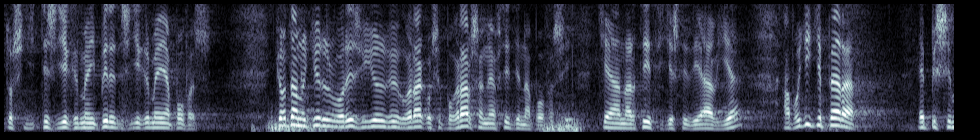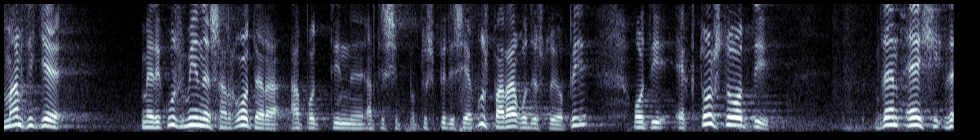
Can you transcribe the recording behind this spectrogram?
το, συγκ- τη συγκεκριμένη, πήρε τη συγκεκριμένη απόφαση. Και όταν ο κύριος Βορύδης και ο κύριος Γρηγοράκος υπογράψανε αυτή την απόφαση και αναρτήθηκε στη διάβγεια, από εκεί και πέρα επισημάνθηκε μερικούς μήνες αργότερα από, την, από, τις, από τους υπηρεσιακούς παράγοντες του ΕΟΠΗ ότι εκτός του ότι δεν, έχει, δε-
